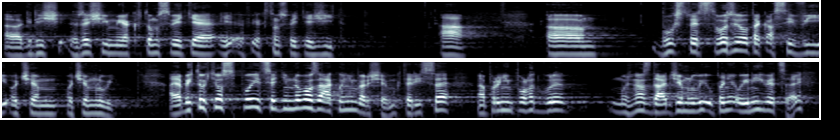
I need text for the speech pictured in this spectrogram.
eh, když řeším, jak v tom světě, jak v tom světě žít. A um, Bůh stvořil, tak asi ví, o čem, o čem mluví. A já bych to chtěl spojit s jedním novozákonním veršem, který se na první pohled bude možná zdát, že mluví úplně o jiných věcech,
